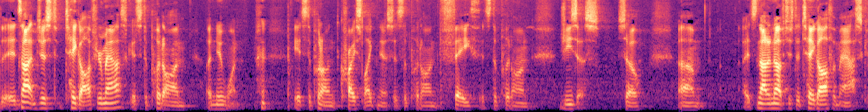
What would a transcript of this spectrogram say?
it's not just take off your mask; it's to put on a new one. it's to put on Christ likeness. It's to put on faith. It's to put on Jesus. So. Um, it's not enough just to take off a mask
